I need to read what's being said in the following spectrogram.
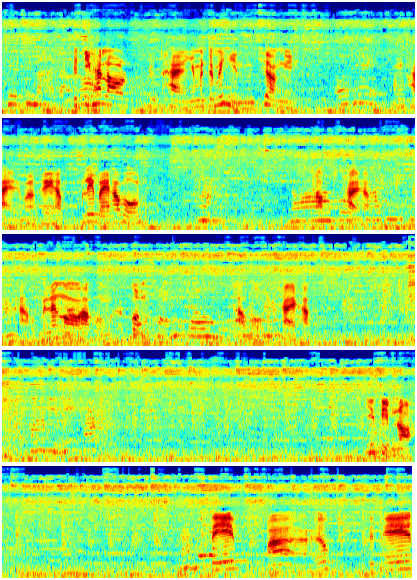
เชือกที่มาแล้วจริงๆถ้าเราหยุดถ่ายอย่างเงี้ยมันจะไม่เห็นเชือกไงโอเคต้องถ่ายมาเลยครับรีบไปครับผมค่ะงอครับใช่ครับตัวซ้ายใช่ไหมคะครับผมไม่ต้องงอครับผมกลมแขนให้ตรงครับผมใช่ครับทำกี่วิคะยี่สิบเนาะนับได้ไหมสิบมาเอ้ยสิบเอ็ด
